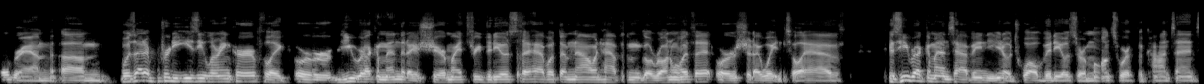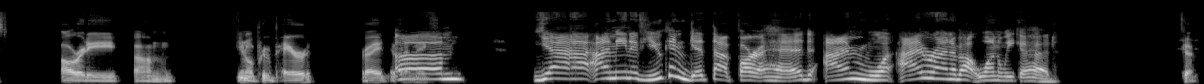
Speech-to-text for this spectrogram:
program, um, was that a pretty easy learning curve? Like, or do you recommend that I share my three videos that I have with them now and have them go run with it, or should I wait until I have? Because he recommends having you know twelve videos or a month's worth of content already, um, you know, prepared, right? If that makes- Um yeah, I mean if you can get that far ahead, I'm one I run about one week ahead. Okay.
